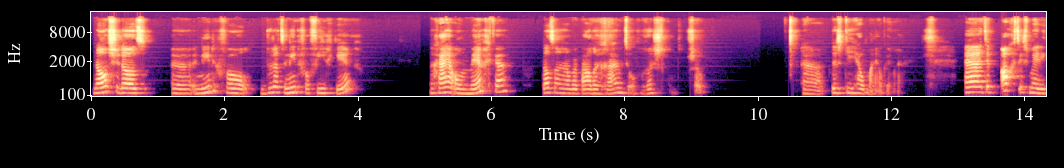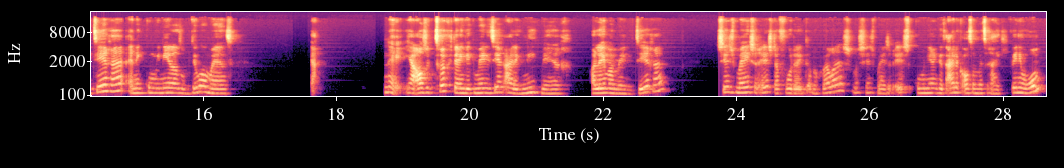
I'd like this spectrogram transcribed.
En als je dat uh, in ieder geval, doe dat in ieder geval vier keer, dan ga je al merken dat er een bepaalde ruimte of rust komt of zo. Uh, dus die helpt mij ook heel erg. Uh, tip 8 is mediteren. En ik combineer dat op dit moment. Ja. Nee, ja, als ik terugdenk, ik mediteer eigenlijk niet meer alleen maar mediteren. Sinds Meester is, daarvoor deed ik dat nog wel eens, maar sinds Meester is, combineer ik het eigenlijk altijd met Rijk. Ik weet niet waarom.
